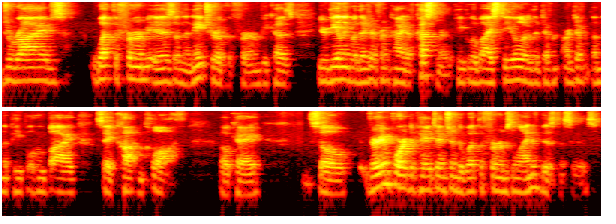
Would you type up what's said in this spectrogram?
derives what the firm is and the nature of the firm because you're dealing with a different kind of customer. The people who buy steel are the different are different than the people who buy, say, cotton cloth. Okay. So very important to pay attention to what the firm's line of business is.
